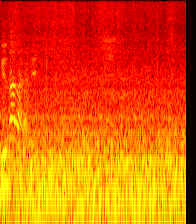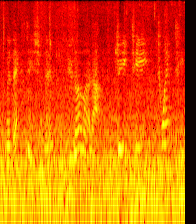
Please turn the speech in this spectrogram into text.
湯河原です The next station is 湯河原 JT20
